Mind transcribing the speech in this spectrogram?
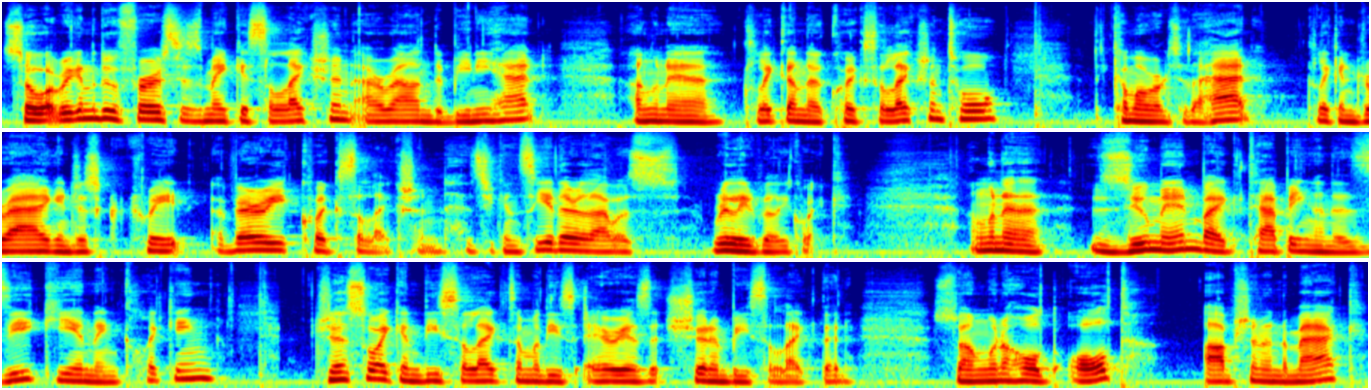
So what we're gonna do first is make a selection around the beanie hat. I'm gonna click on the quick selection tool, come over to the hat, click and drag and just create a very quick selection. As you can see there, that was really, really quick. I'm gonna zoom in by tapping on the Z key and then clicking, just so I can deselect some of these areas that shouldn't be selected. So I'm gonna hold Alt, Option on the Mac,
